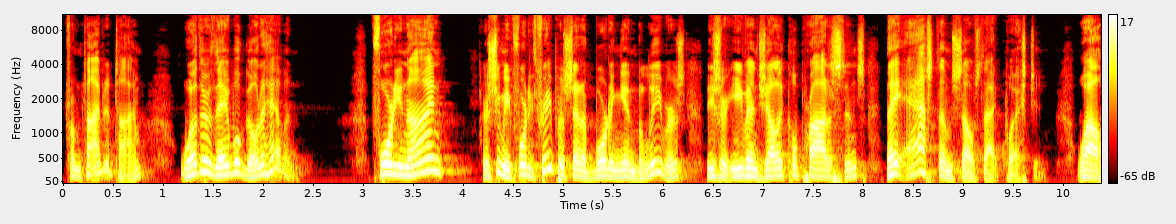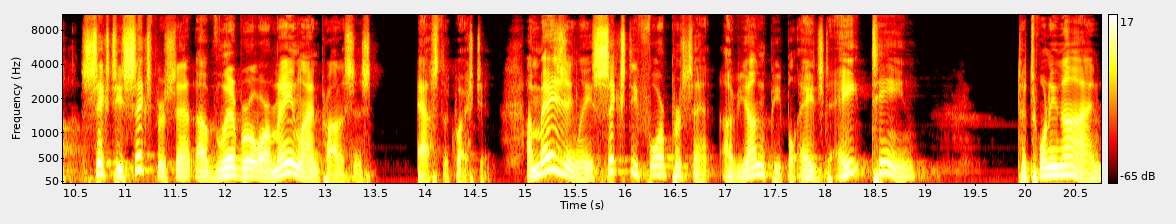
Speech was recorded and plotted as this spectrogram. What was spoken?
from time to time whether they will go to heaven. 49, or excuse me, 43% of born again believers, these are evangelical Protestants, they ask themselves that question, while 66% of liberal or mainline Protestants ask the question. Amazingly, 64% of young people aged 18 to 29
